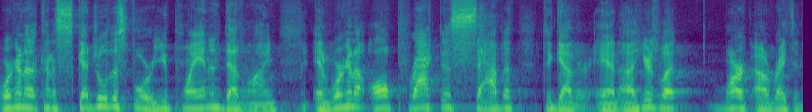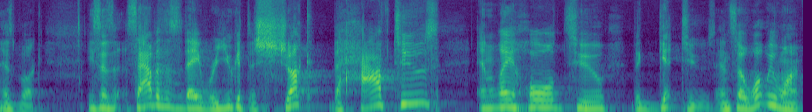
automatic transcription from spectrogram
we're going to kind of schedule this for you, plan and deadline, and we're going to all practice Sabbath together. And uh, here's what Mark uh, writes in his book. He says, Sabbath is a day where you get to shuck the have tos and lay hold to the get tos. And so, what we want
